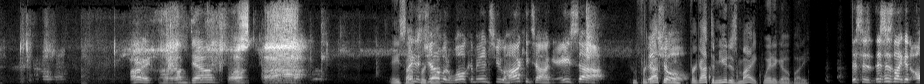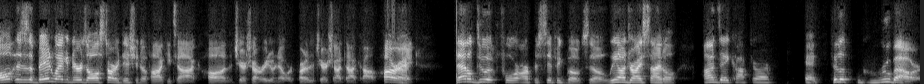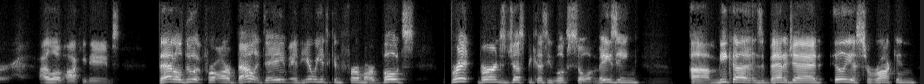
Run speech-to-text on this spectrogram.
All right, I'm down. ah Aesop Ladies and gentlemen, welcome into Hockey Talk. Aesop. who forgot to forgot to mute his mic. Way to go, buddy. This is this is like an all this is a bandwagon nerds all star edition of Hockey Talk on the Chairshot Radio Network, part of the Chairshot.com. All right, that'll do it for our Pacific folks. though. Leon Draisaitl, Anze Kopitar, and Philipp Grubauer. I love hockey names. That'll do it for our ballot, Dave. And here we get to confirm our votes. Brent Burns, just because he looks so amazing. Uh, Mika Zibanejad, Ilya Sorokin,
